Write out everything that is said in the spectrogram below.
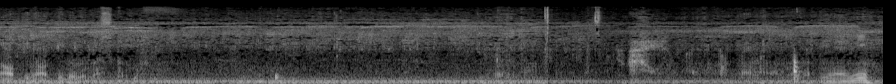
ngopi-ngopi dulu bosku Vení.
